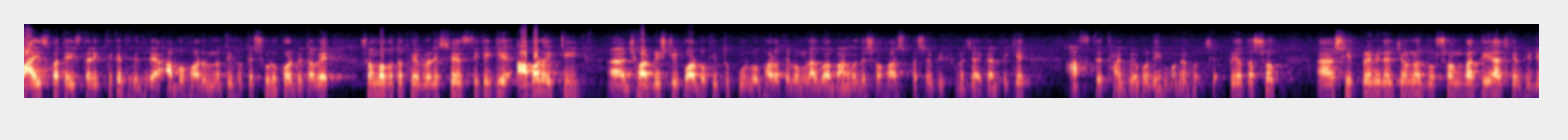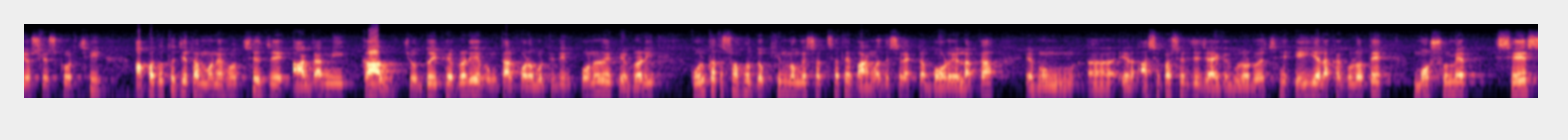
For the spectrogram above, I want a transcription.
বাইশ বা তেইশ তারিখ থেকে ধীরে ধীরে আবহাওয়ার উন্নতি হতে শুরু করবে। তবে সম্ভবত ফেব্রুয়ারির শেষ দিকে গিয়ে আবারও একটি ঝড় বৃষ্টির পর্ব কিন্তু পূর্ব ভারত এবং লাগোয়া বাংলাদেশ সহ আশপাশের বিভিন্ন জায়গার দিকে আসতে থাকবে বলেই মনে হচ্ছে। প্রিয় দর্শক শীতপ্রেমীদের জন্য দুঃসংবাদ দিয়ে আজকের ভিডিও শেষ করছি। আপাতত যেটা মনে হচ্ছে যে আগামী কাল চোদ্দোই ফেব্রুয়ারি এবং তার পরবর্তী দিন পনেরোই ফেব্রুয়ারি কলকাতা সহ দক্ষিণবঙ্গের সাথে সাথে বাংলাদেশের একটা বড় এলাকা এবং এর আশেপাশের যে জায়গাগুলো রয়েছে, এই এলাকাগুলোতে মৌসুমের শেষ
